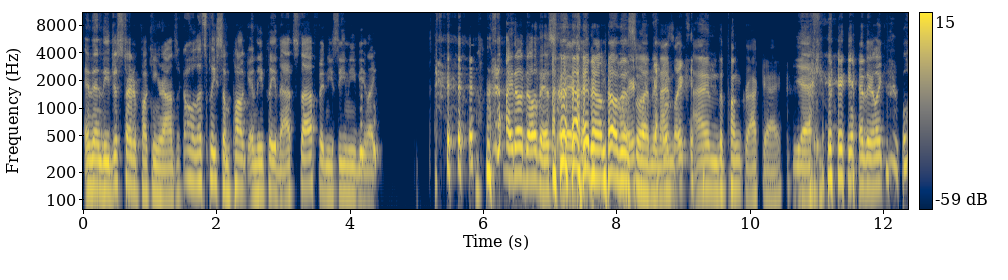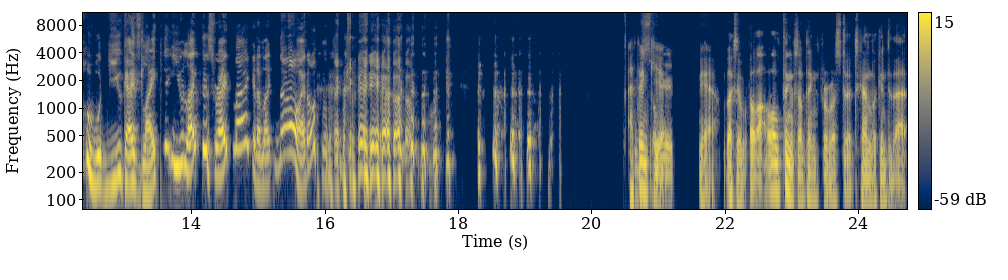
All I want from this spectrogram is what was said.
and then they just started fucking around. It's like, oh, let's play some punk, and they play that stuff, and you see me being like. I don't know this. And they're I don't know this one, and I was I'm like, I'm the punk rock guy. Yeah, yeah. They're like, "Oh, would you guys like it? You like this, right, Mike?" And I'm like, "No, I don't like it." I think so yeah, weird. yeah. Like I said, I'll, I'll think of something for us to, to kind of look into that.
